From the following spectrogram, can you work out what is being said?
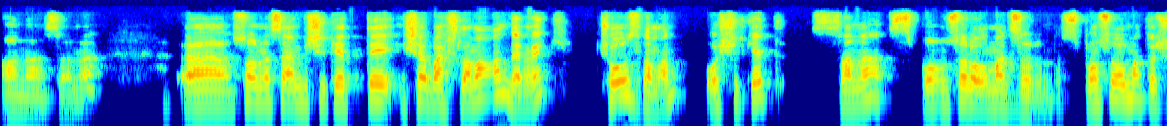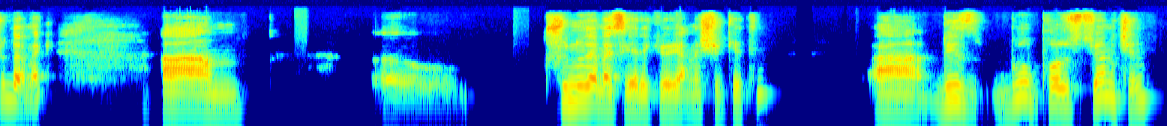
Ondan sonra e, sonra sen bir şirkette işe başlaman demek çoğu zaman o şirket sana sponsor olmak zorunda. Sponsor olmak da şu demek um, şunu demesi gerekiyor yani şirketin. Uh, biz bu pozisyon için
